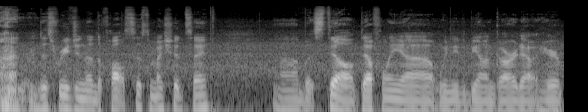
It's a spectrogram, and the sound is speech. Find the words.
this region of the fault system, I should say. Uh, but still, definitely, uh, we need to be on guard out here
